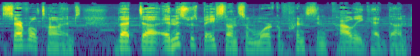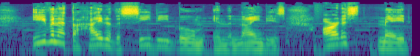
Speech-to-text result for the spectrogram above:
several times, that, uh, and this was based on some work a Princeton colleague had done. Even at the height of the CD boom in the 90s, artists made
